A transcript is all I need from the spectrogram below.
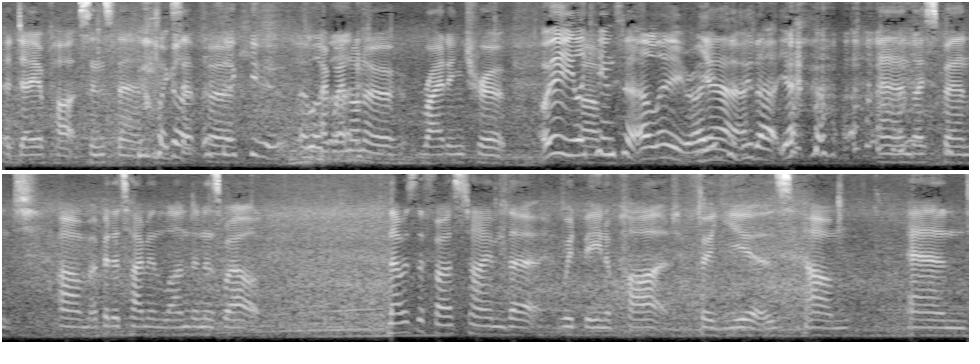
a day apart since then. Oh my god, except that's for so cute. I love I that. went on a writing trip Oh yeah, you like um, came to LA, right? yeah. To do that, yeah. and I spent um, a bit of time in London as well. That was the first time that we'd been apart for years, um, and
